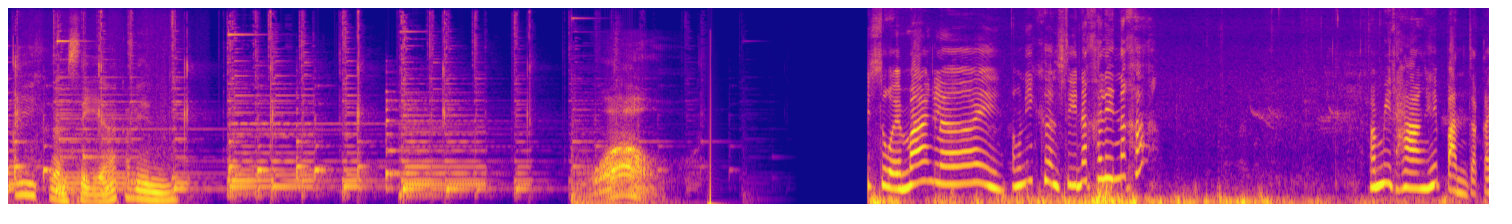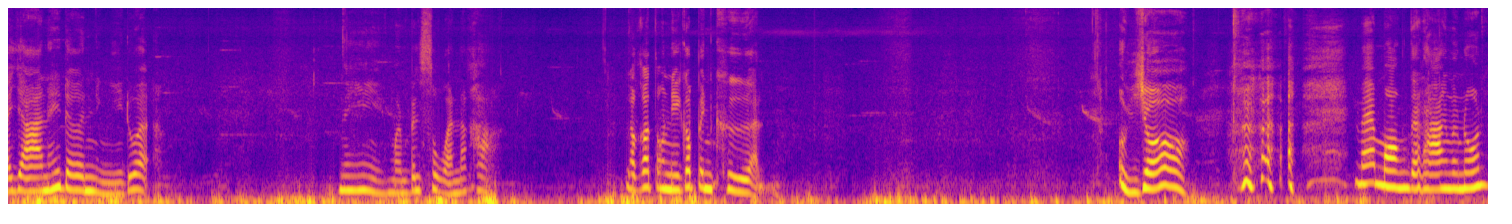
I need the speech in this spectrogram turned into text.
ที่เขื่อนศรีนครินทร์ สวยมากเลย ตรงนี้เขื่อนศรีนครินนะคะมันมีทางให้ปั่นจักรยานให้เดินอย่างนี้ด้วย นี่เหมือนเป็นสวนนะคะ แล้วก็ตรงนี้ก็เป็นเขื่อนเอ้ยยอแม่มองแต่ทางตรงนู้น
